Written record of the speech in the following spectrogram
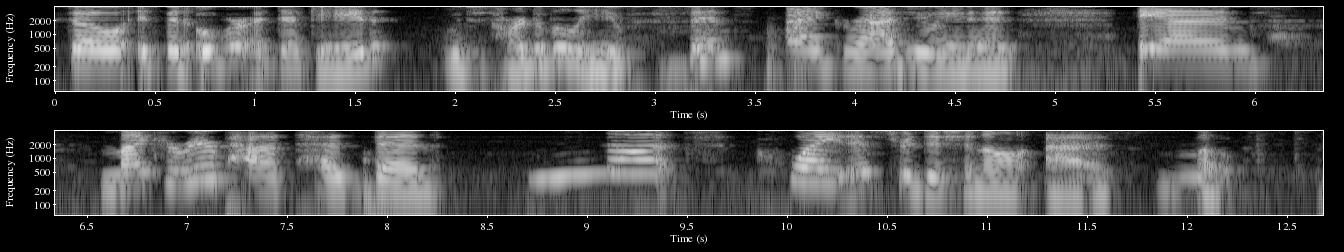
So, it's been over a decade which is hard to believe, since I graduated. And my career path has been not quite as traditional as most.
